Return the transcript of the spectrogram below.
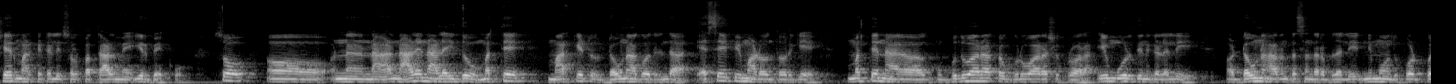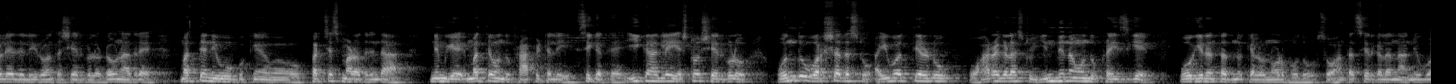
ಶೇರ್ ಮಾರ್ಕೆಟಲ್ಲಿ ಸ್ವಲ್ಪ ತಾಳ್ಮೆ ಇರಬೇಕು. ಸೊ ನಾಳೆ ನಾಳೆ ಇದ್ದು ಮತ್ತೆ ಮಾರ್ಕೆಟ್ ಡೌನ್ ಆಗೋದ್ರಿಂದ ಎಸ್ ಐ ಪಿ ಮಾಡುವಂಥವ್ರಿಗೆ ಮತ್ತೆ ನಾ, ಬುಧವಾರ ಅಥವಾ ಗುರುವಾರ, ಶುಕ್ರವಾರ ಈ ಮೂರು ದಿನಗಳಲ್ಲಿ ಡೌನ್ ಆದಂಥ ಸಂದರ್ಭದಲ್ಲಿ ನಿಮ್ಮ ಒಂದು ಪೋರ್ಟ್ಫೋಲಿಯೋದಲ್ಲಿ ಇರುವಂಥ ಶೇರ್ಗಳು ಡೌನ್ ಆದರೆ ಮತ್ತೆ ನೀವು ಬುಕ್ಕಿಂಗ್ ಪರ್ಚೇಸ್ ಮಾಡೋದ್ರಿಂದ ನಿಮಗೆ ಮತ್ತೆ ಒಂದು ಪ್ರಾಫಿಟಲ್ಲಿ ಸಿಗುತ್ತೆ. ಈಗಾಗಲೇ ಎಷ್ಟೋ ಶೇರ್ಗಳು ಒಂದು ವರ್ಷದಷ್ಟು, ಐವತ್ತೆರಡು ವಾರಗಳಷ್ಟು ಹಿಂದಿನ ಒಂದು ಪ್ರೈಸ್ಗೆ ಹೋಗಿರೋಂಥದ್ದನ್ನು ಕೆಲವು ನೋಡ್ಬೋದು. ಸೊ ಅಂಥ ಶೇರ್ಗಳನ್ನು ನೀವು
